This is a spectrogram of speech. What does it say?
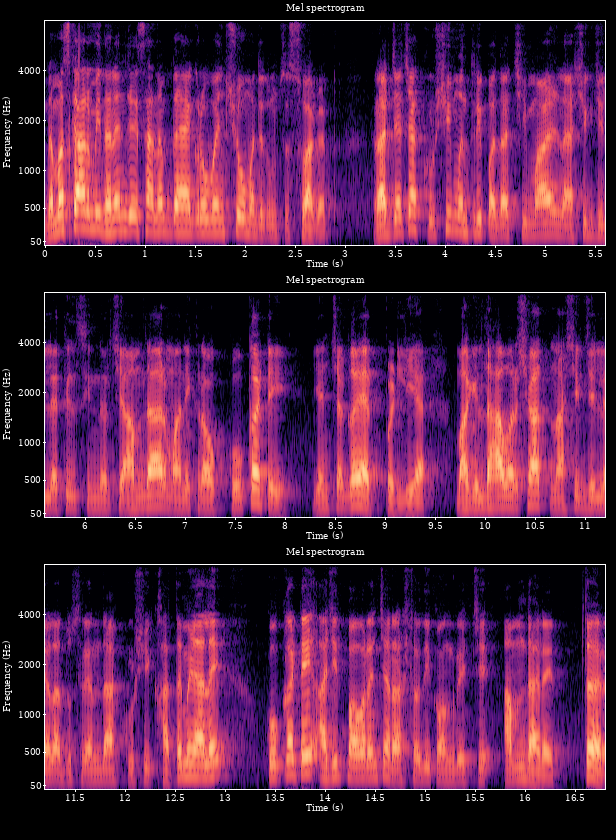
नमस्कार मी धनंजय सानप द ॲग्रोवन शोमध्ये तुमचं स्वागत. राज्याच्या कृषी मंत्री पदाची माळ नाशिक जिल्ह्यातील सिन्नरचे आमदार माणिकराव कोकाटे यांच्या गळ्यात पडली आहे. मागील दहा वर्षात नाशिक जिल्ह्याला दुसऱ्यांदा कृषी खातं मिळालंय कोकाटे अजित पवारांच्या राष्ट्रवादी काँग्रेसचे आमदार आहेत. तर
